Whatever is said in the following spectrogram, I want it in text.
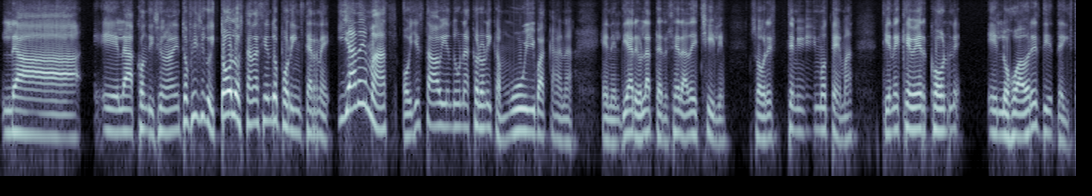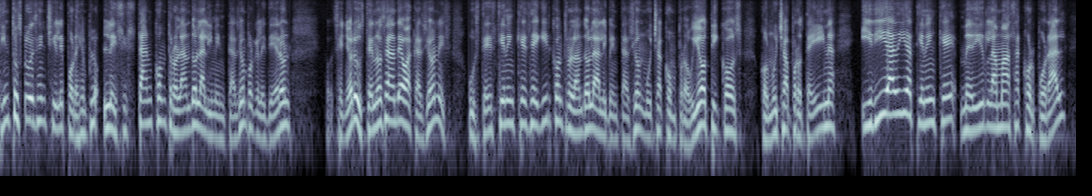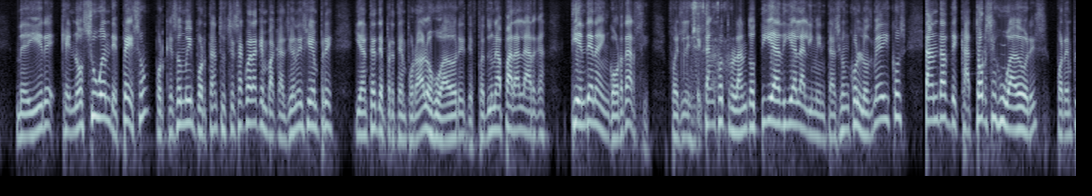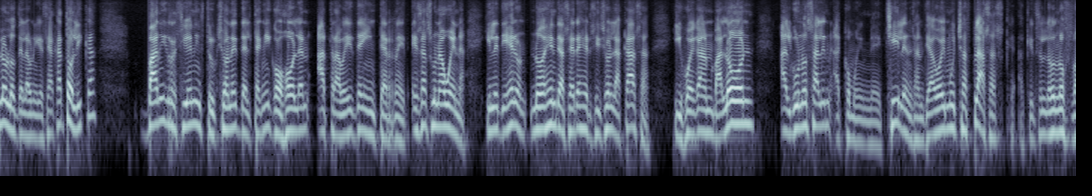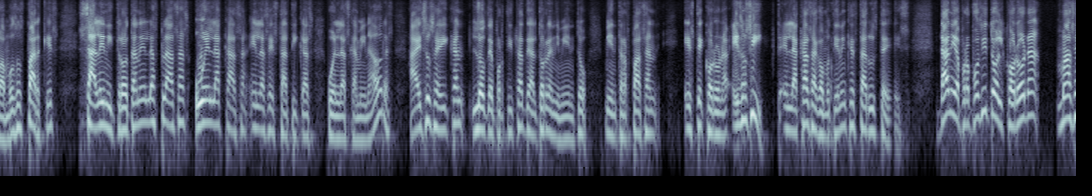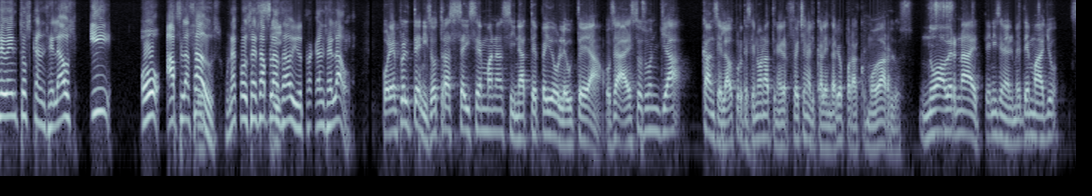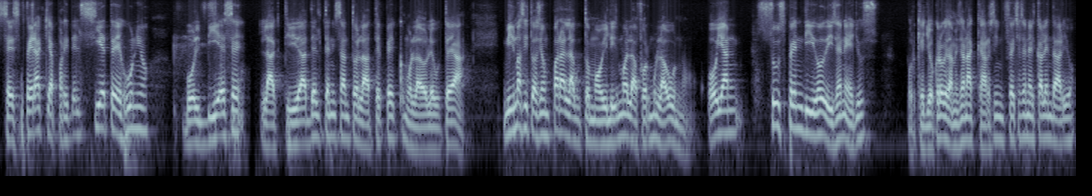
la, el acondicionamiento físico y todo lo están haciendo por internet. Y además, hoy estaba viendo una crónica muy bacana en el diario La Tercera de Chile sobre este mismo tema tiene que ver con eh, los jugadores de, distintos clubes en Chile, por ejemplo, les están controlando la alimentación porque les dieron, señores, ustedes no se dan de vacaciones, ustedes tienen que seguir controlando la alimentación, mucha con probióticos, con mucha proteína, y día a día tienen que medir la masa corporal medir eh, que no suban de peso, porque eso es muy importante. Usted se acuerda que en vacaciones siempre y antes de pretemporada los jugadores, después de una para larga, tienden a engordarse. Pues les están controlando día a día la alimentación con los médicos. Tandas de 14 jugadores, por ejemplo los de la Universidad Católica, van y reciben instrucciones del técnico Holland a través de internet. Esa es una buena. Y les dijeron, no dejen de hacer ejercicio en la casa y juegan balón, algunos salen, ah, como en eh, Chile, en Santiago hay muchas plazas, aquí son los famosos parques, salen y trotan en las plazas o en la casa, en las estáticas o en las caminadoras. A eso se dedican los deportistas de alto rendimiento mientras pasan este corona. Eso sí, en la casa como tienen que estar ustedes. Dani, a propósito del corona, más eventos cancelados y o aplazados. Una cosa es aplazado y otra cancelado. Por ejemplo, el tenis, otras seis semanas sin ATP y WTA. O sea, estos son ya cancelados porque es que no van a tener fecha en el calendario para acomodarlos. No va a haber nada de tenis en el mes de mayo. Se espera que a partir del 7 de junio volviese la actividad del tenis tanto la ATP como la WTA. Misma situación para el automovilismo de la Fórmula 1. Hoy han suspendido, dicen ellos, porque yo creo que también se van a quedar sin fechas en el calendario,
